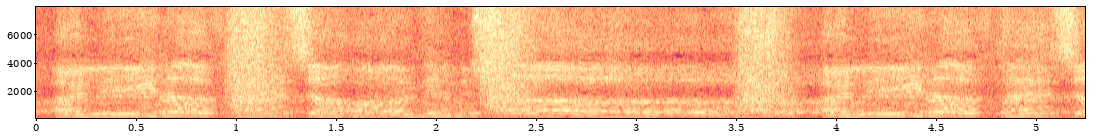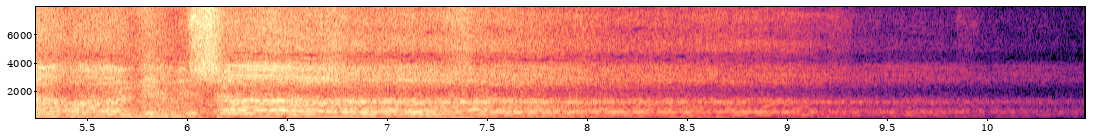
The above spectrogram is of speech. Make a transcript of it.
علی رفت جهان مشا علی رفت جهان مشا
